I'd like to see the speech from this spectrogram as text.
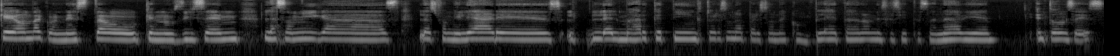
qué onda con esto que nos dicen las amigas, los familiares, el marketing, tú eres una persona completa, no necesitas a nadie. Entonces,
